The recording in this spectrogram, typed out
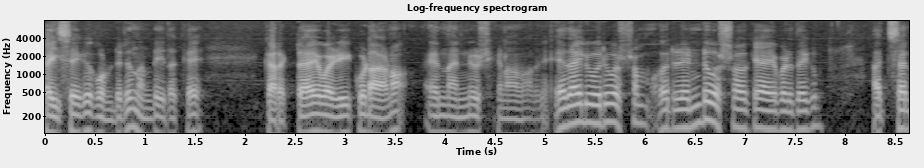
പൈസയൊക്കെ കൊണ്ടുവരുന്നുണ്ട്. ഇതൊക്കെ കറക്റ്റായ വഴി കൂടാണോ എന്ന് അന്വേഷിക്കണമെന്ന് പറഞ്ഞു. ഏതായാലും ഒരു വർഷം ഒരു രണ്ട് വർഷമൊക്കെ ആയപ്പോഴത്തേക്കും അച്ഛൻ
